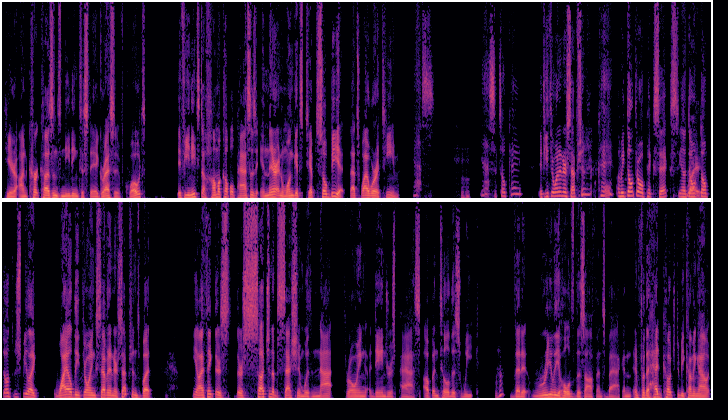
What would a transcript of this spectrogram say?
here on Kirk Cousins needing to stay aggressive. Quote, if he needs to hum a couple passes in there and one gets tipped, so be it. That's why we're a team. Yes. yes, it's okay. If you throw an interception, okay. I mean, don't throw a pick six. You know, don't Right. don't don't just be like wildly throwing seven interceptions, but you know, I think there's there's such an obsession with not throwing a dangerous pass up until this week mm-hmm. that it really holds this offense back. And and for the head coach to be coming out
